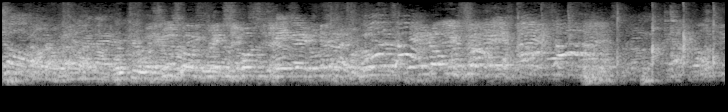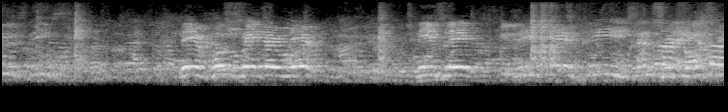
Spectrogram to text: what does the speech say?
Sean. Near, push his head down. Knees leg, please. Inside, inside.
